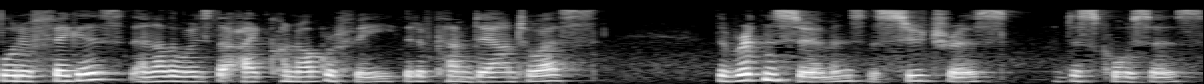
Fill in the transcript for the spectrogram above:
Buddha figures, in other words, the iconography that have come down to us, the written sermons, the sutras, the discourses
